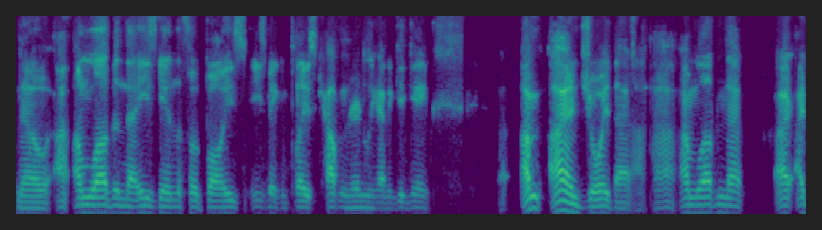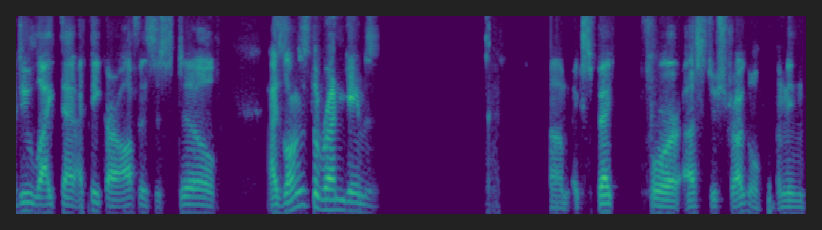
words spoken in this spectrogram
no, I, am loving that he's getting the football. He's he's making plays. Calvin Ridley had a good game. I'm I enjoy that. I, am loving that. I, I do like that. I think our offense is still, as long as the run game is, um, expect for us to struggle. I mean,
